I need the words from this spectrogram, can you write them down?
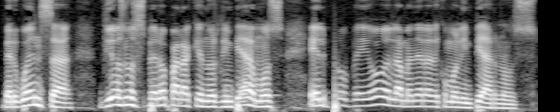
vergüenza. Dios nos esperó para que nos limpiáramos. Él proveó la manera de cómo limpiarnos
